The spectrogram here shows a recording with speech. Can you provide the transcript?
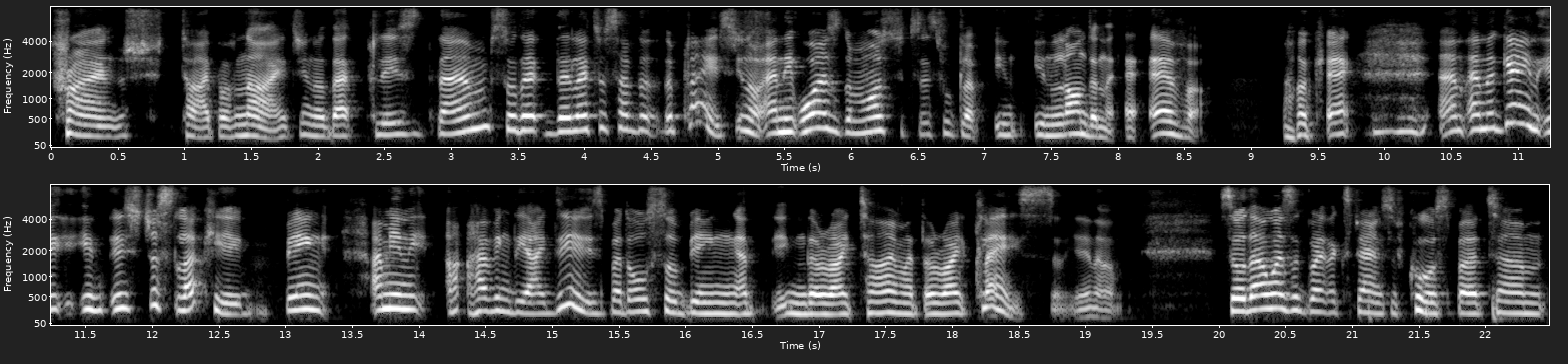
French type of night, you know, that pleased them. So that they let us have the, the place, you know, and it was the most successful club in, in London ever. okay. And and again it, it, it's just lucky being i mean having the ideas but also being at, in the right time at the right place you know. So that was a great experience of course but um,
